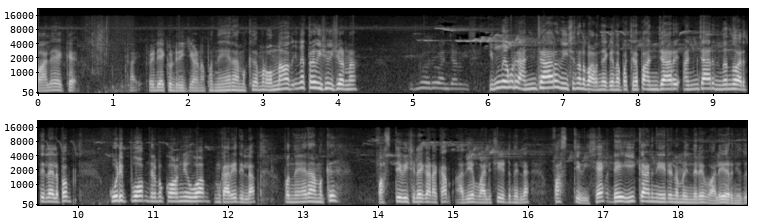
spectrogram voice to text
വലയൊക്കെ റെഡിയാക്കിക്കൊണ്ടിരിക്കുകയാണ്. അപ്പോൾ നേരെ നമുക്ക് നമ്മുടെ ഒന്നാമത് ഇന്ന് എത്ര വീശ് വീശു വീശ്. ഇന്ന് നമ്മൾ അഞ്ചാറ് വീശ് എന്നാണ് പറഞ്ഞേക്കുന്നത്. അപ്പോൾ ചിലപ്പോൾ അഞ്ചാറ് അഞ്ചാറ് നിന്നൊന്നും വരത്തില്ല. ചിലപ്പം കൂടിപ്പോവാം ചിലപ്പോൾ കുറഞ്ഞു പോവാം നമുക്കറിയത്തില്ല. അപ്പോൾ നേരെ നമുക്ക് ഫസ്റ്റ് വീശിലേക്ക് അടക്കാം അധികം വലിച്ചു കിട്ടുന്നില്ല. ഫസ്റ്റ് വീശേ. അതേ ഈ കാണുന്ന ഏരിയ നമ്മൾ ഇന്നലെ വല എറിഞ്ഞത്.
